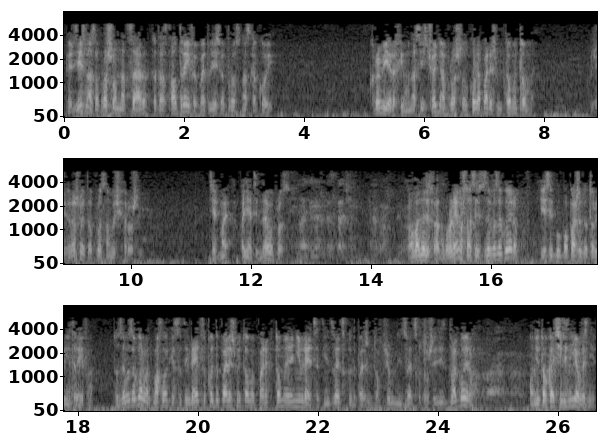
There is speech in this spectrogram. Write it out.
Теперь, здесь у нас вопрос, что он на царь, когда стал трейфой, поэтому здесь вопрос у нас какой? кроме Ерахим, у нас есть еще один вопрос, что Коля паришь Том и Томы. Очень хорошо, это вопрос нам очень хороший. Теперь, понятен, да, вопрос? Но один достаточно. Вода Но проблема, что у нас есть Зева Загойром. Если был папаша, который не трейфа, то Зева Загойром от Махлокис, это является Коль паришь Митома, паришь Тома или не является. Это не называется Коль паришь Митома. Почему не называется Потому что здесь два Гойрма. Он не только через нее возник.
